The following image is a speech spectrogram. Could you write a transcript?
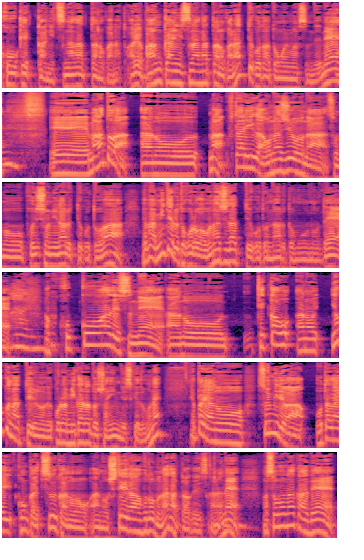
高血管につながったのかなと、あるいは挽回につながったのかなってことだと思いますんでね。うん、えー、まあ、あとは、あの、まあ、二人が同じような、その、ポジションになるってことは、やっぱり見てるところが同じだっていうことになると思うので、はい、まあ、ここはですね、あの、結果を、あの、良くなっているので、これは見方としてはいいんですけどもね。やっぱりあの、そういう意味では、お互い今回通貨の、あの、指定がほとんどなかったわけですからね。うん、まあ、その中で、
